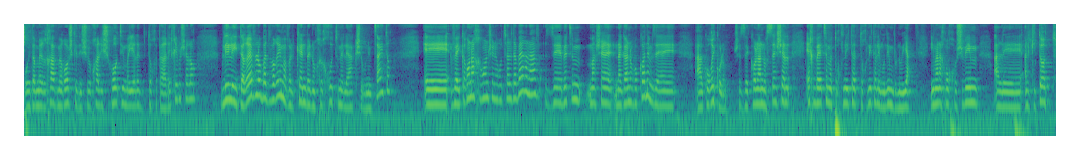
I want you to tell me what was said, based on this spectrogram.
או את המרחב מראש כדי שהוא יוכל לשהות עם הילד בתוך התהליכים שלו, בלי להתערב לו בדברים, אבל כן בנוכחות מלאה כשהוא נמצא איתו. אה, והעיקרון האחרון שאני רוצה לדבר עליו, זה בעצם מה שנגענו בו קודם, זה הקוריקולום, שזה כל הנושא של איך בעצם התוכנית, תוכנית הלימודים בנויה. אם אנחנו חושבים על, אה, על כיתות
